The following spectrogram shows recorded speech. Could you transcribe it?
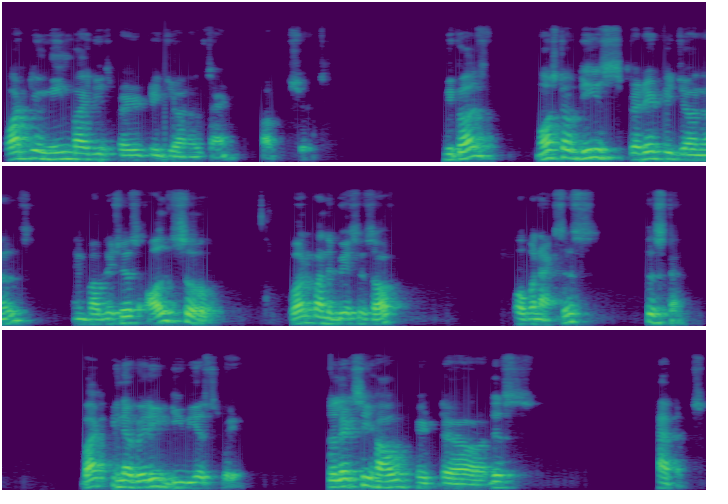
what you mean by these predatory journals and publishers. Because most of these predatory journals and publishers also work on the basis of open access system, but in a very devious way. So let's see how it uh, this happens.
